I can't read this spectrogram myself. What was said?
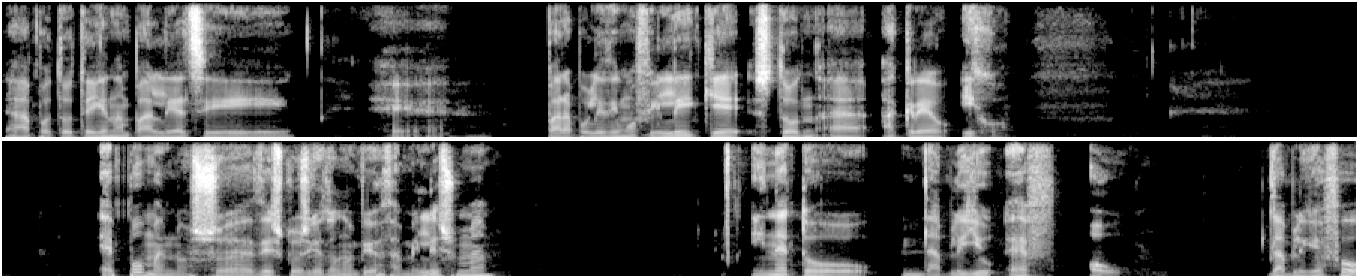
από τότε έγιναν πάλι έτσι ε, πάρα πολύ δημοφιλή και στον ε, ακραίο ήχο. Επόμενος ε, δίσκος για τον οποίο θα μιλήσουμε είναι το WFO. WFO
